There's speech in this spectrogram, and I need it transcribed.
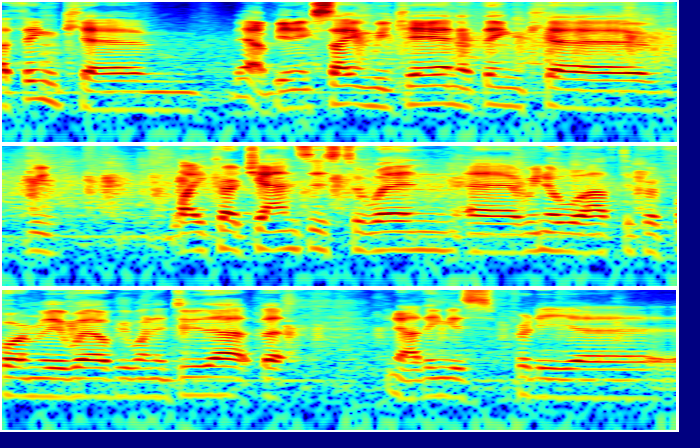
I think, um, yeah, it'll be an exciting weekend. I think uh, we like our chances to win. Uh, we know we'll have to perform really well if we want to do that, but you know, I think it's pretty. Uh,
